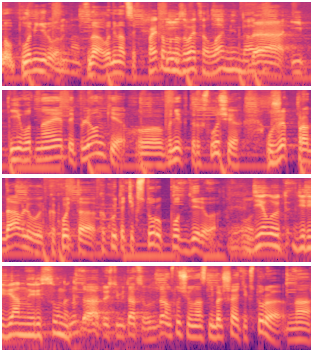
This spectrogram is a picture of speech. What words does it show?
ну, ламинированной. Ламинацией. Да, ламинацией. Поэтому И- называется ламинат. Да, и, и вот на этой пленке э, в некоторых случаях уже продавливают какой-то, какую-то текстуру под дерево. Вот. Делают деревянный рисунок. Ну да, то есть имитация. Вот в данном случае у нас небольшая текстура на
